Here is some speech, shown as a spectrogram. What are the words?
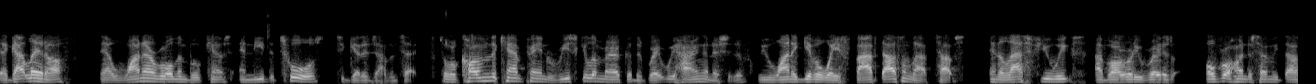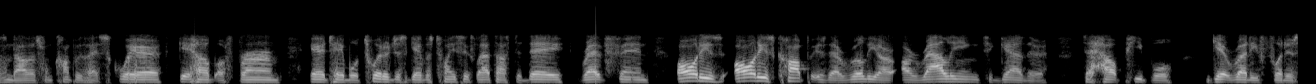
that got laid off, that want to enroll in boot camps and need the tools to get a job in tech. So we're calling the campaign Reskill America, the Great Rehiring Initiative. We want to give away 5,000 laptops. In the last few weeks, I've already raised over $170,000 from companies like Square, GitHub, Affirm, Airtable, Twitter just gave us 26 laptops today, Redfin, all these all these companies that really are, are rallying together to help people get ready for this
